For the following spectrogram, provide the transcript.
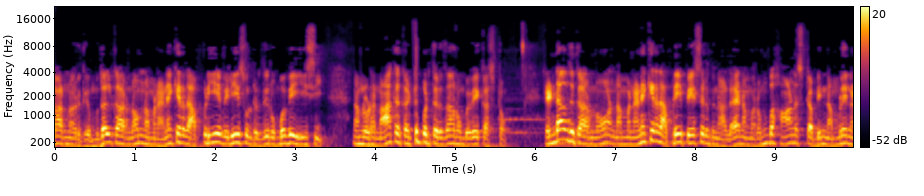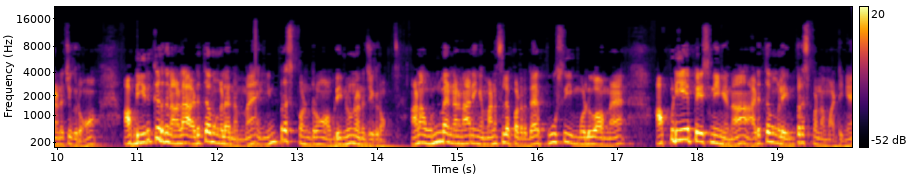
காரணம் இருக்குது முதல் காரணம் நம்ம நினைக்கிறத அப்படியே வெளியே சொல்கிறது ரொம்பவே ஈஸி நம்மளோட நாக்கை கட்டுப்படுத்துறது தான் ரொம்பவே கஷ்டம். ரெண்டாவது காரணம் நம்ம நினைக்கிறத அப்படியே பேசுறதுனால நம்ம ரொம்ப ஹானஸ்ட் அப்படின்னு நம்மளே நினச்சிக்கிறோம். அப்படி இருக்கிறதுனால அடுத்தவங்களை நம்ம இம்ப்ரெஸ் பண்ணுறோம் அப்படின்னு நினச்சிக்கிறோம். ஆனால் உண்மை என்னன்னா நீங்கள் மனசில் படுறத பூசி மொழுவாமல் அப்படியே பேசுனீங்கன்னா அடுத்தவங்களை இம்ப்ரெஸ் பண்ண மாட்டீங்க.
